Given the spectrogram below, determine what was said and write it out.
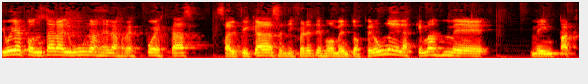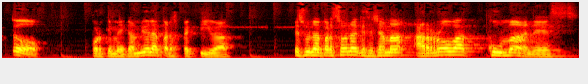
Y voy a contar algunas de las respuestas salpicadas en diferentes momentos. Pero una de las que más me, me impactó, porque me cambió la perspectiva, es una persona que se llama arroba Cumanes,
